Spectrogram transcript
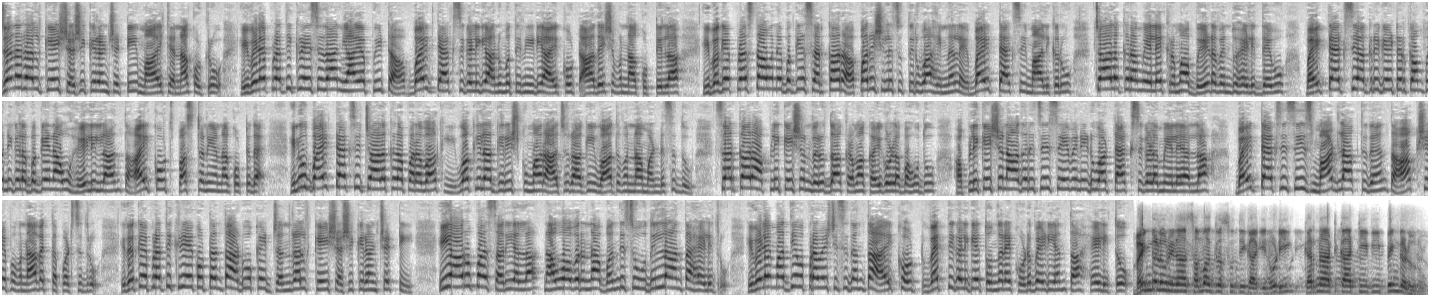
ಜನರಲ್ ಕೆ ಶಶಿಕಿರಣ್ ಶೆಟ್ಟಿ ಮಾಹಿತಿಯನ್ನ ಕೊಟ್ಟರು ಈ ವೇಳೆ ಪ್ರತಿಕ್ರಿಯಿಸಿದ ನ್ಯಾಯಪೀಠ ಬೈಕ್ ಟ್ಯಾಕ್ಸಿಗಳಿಗೆ ಅನುಮತಿ ನೀಡಿ ಹೈಕೋರ್ಟ್ ಆದೇಶವನ್ನ ಕೊಟ್ಟಿಲ್ಲ. ಈ ಬಗ್ಗೆ ಪ್ರಸ್ತಾವನೆ ಬಗ್ಗೆ ಸರ್ಕಾರ ಪರಿಶೀಲಿಸುತ್ತಿರುವ ಹಿನ್ನೆಲೆ ಬೈಕ್ ಟ್ಯಾಕ್ಸಿ ಮಾಲೀಕರು ಚಾಲಕರ ಮೇಲೆ ಕ್ರಮ ಬೇಡವೆಂದು ಹೇಳಿದ್ದೆವು. ಬೈಕ್ ಟ್ಯಾಕ್ಸಿ ಅಗ್ರಿಗೇಟರ್ ಕಂಪನಿಗಳ ಬಗ್ಗೆ ನಾವು ಹೇಳಿಲ್ಲ ಅಂತ ಹೈಕೋರ್ಟ್ ಸ್ಪಷ್ಟನೆಯನ್ನ ಕೊಟ್ಟಿದೆ. ಇನ್ನು ಬೈಕ್ ಟ್ಯಾಕ್ಸಿ ಚಾಲಕರ ಪರವಾಗಿ ವಕೀಲ ಗಿರೀಶ್ ಕುಮಾರ್ ಹಾಜರಾಗಿ ವಾದವನ್ನ ಮಂಡಿಸಿದ್ದು ಸರ್ಕಾರ ಅಪ್ಲಿಕೇಶನ್ ವಿರುದ್ಧ ಕ್ರಮ ಕೈಗೊಳ್ಳಬಹುದು. ಅಪ್ಲಿಕೇಶನ್ ಆಧರಿಸಿ ಸೇವೆ ನೀಡುವ ಟ್ಯಾಕ್ಸಿಗಳ ಮೇಲೆ ಅಲ್ಲ, ಬೈಕ್ ಟ್ಯಾಕ್ಸಿ ಸೀಸ್ ಮಾಡಲಾಗ್ತಿದೆ ಅಂತ ಆಕ್ಷೇಪವನ್ನ ವ್ಯಕ್ತಪಡಿಸಿದ್ರು. ಇದಕ್ಕೆ ಪ್ರತಿಕ್ರಿಯೆ ಕೊಟ್ಟಂತ advocate general K Shashikiran Shetty, ಈ ಆರೋಪ ಸರಿಯಲ್ಲ, ನಾವು ಅವರನ್ನ ಬಂಧಿಸುವುದಿಲ್ಲ ಅಂತ ಹೇಳಿದ್ರು. ಈ ವೇಳೆ ಮಧ್ಯ ಪ್ರವೇಶಿಸಿದಂತ ಹೈಕೋರ್ಟ್ ವ್ಯಕ್ತಿಗಳಿಗೆ ತೊಂದರೆ ಕೊಡಬೇಡಿ ಅಂತ ಹೇಳಿತು ಬೆಂಗಳೂರಿನ ಸಮಗ್ರ ಸುದ್ದಿಗಾಗಿ ನೋಡಿ ಕರ್ನಾಟಕ ಟಿವಿ ಬೆಂಗಳೂರು.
